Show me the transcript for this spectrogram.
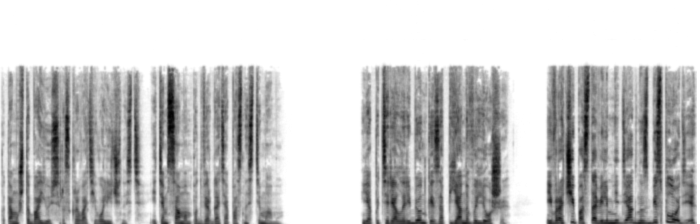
потому что боюсь раскрывать его личность и тем самым подвергать опасности маму. Я потеряла ребенка из-за пьяного Лёши, и врачи поставили мне диагноз бесплодие.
